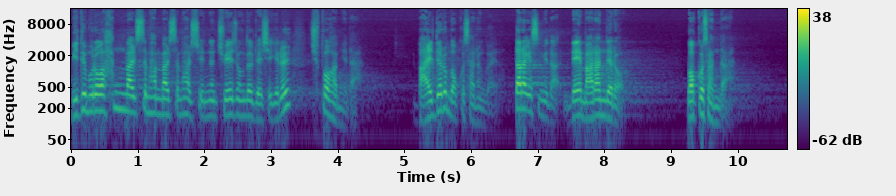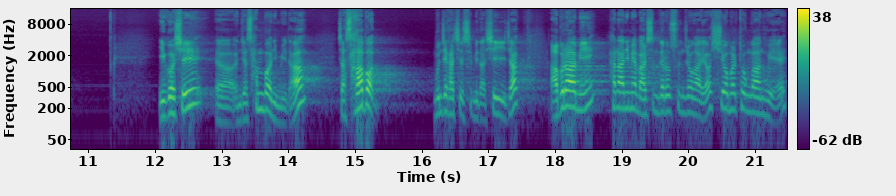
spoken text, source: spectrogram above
믿음으로 한 말씀 한 말씀 할 수 있는 주의 종들 되시기를 축복합니다. 말대로 먹고 사는 거예요. 따라하겠습니다. 내 말한 대로 먹고 산다. 이것이 어, 이제 3번입니다. 자, 4번. 문제 같이 읽습니다. 시작. 아브라함이 하나님의 말씀대로 순종하여 시험을 통과한 후에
